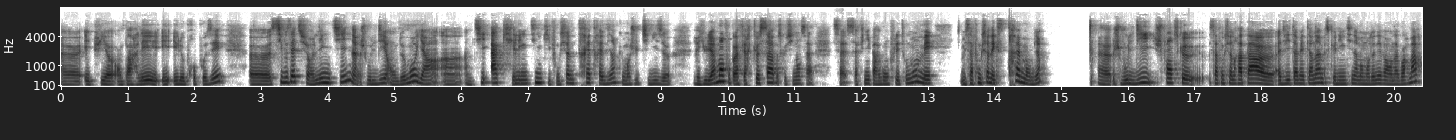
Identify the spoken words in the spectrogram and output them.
et puis, en parler et le proposer. Si vous êtes sur LinkedIn, je vous le dis en 2 mots, il y a un petit hack LinkedIn qui fonctionne très, très bien, que moi j'utilise, régulièrement. Faut pas faire que ça parce que sinon ça finit par gonfler tout le monde, mais ça fonctionne extrêmement bien. Heu, je vous le dis, je pense que ça fonctionnera pas, heu, ad vitam aeternam parce que LinkedIn à un moment donné va en avoir marre.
